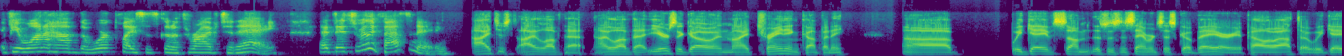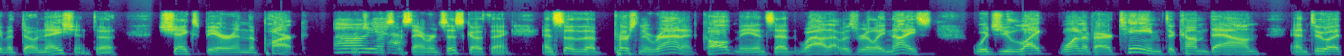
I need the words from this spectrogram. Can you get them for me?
if you want to have the workplace that's going to thrive today. It's really fascinating. I just i love that. I love that. Years ago in my training company uh, we gave some this was the san francisco bay area palo alto we gave a donation to shakespeare in the park oh, which yeah. was a San Francisco thing. And so the person who ran it called me and said, Wow, that was really nice. Would you like one of our team to come down and do a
